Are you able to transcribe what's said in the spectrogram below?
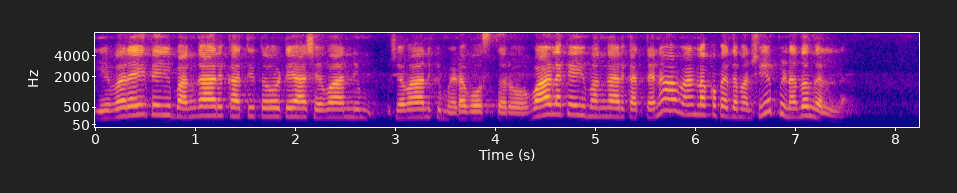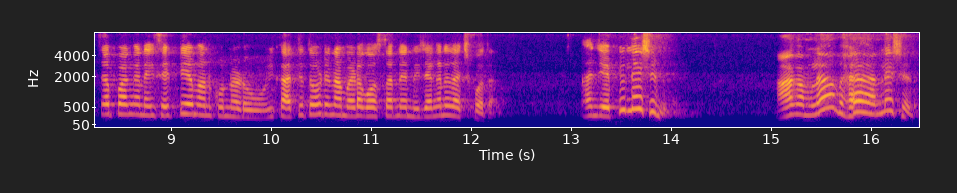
ఎవరైతే ఈ బంగారు కత్తితోటి ఆ శవాన్ని శవానికి మెడగోస్తారో వాళ్ళకే ఈ బంగారు కత్తి వాళ్ళకు వాళ్ళ ఒక పెద్ద మనిషి చెప్పిన దొంగల చెప్పంగానే ఈ శెట్టి ఏమనుకున్నాడు? ఈ కత్తితోటి నా మెడగోస్తారు నేను నిజంగానే చచ్చిపోతా అని చెప్పి లేచిండు. ఆగంలో భయాన్ని లేచాడు.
